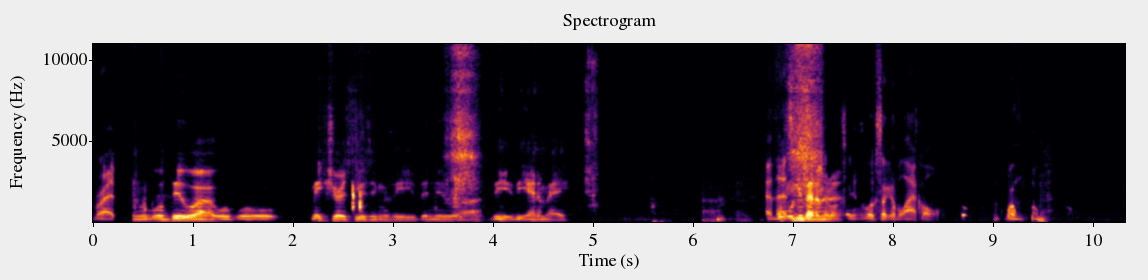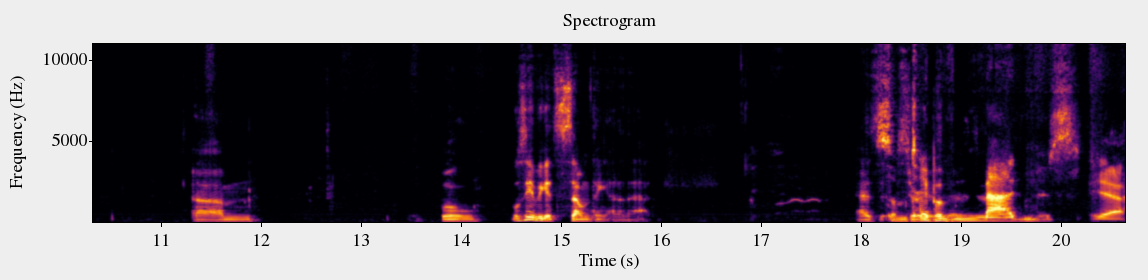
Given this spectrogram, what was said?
Right. And we'll, we'll do. Uh, we'll, we'll make sure it's using the the new uh, the the anime. Uh, And We'll that's give that a minute. looks like, it looks like a black hole. Um, we'll we'll see if we get something out of that. As Some absurd type of it is. madness. Yeah,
